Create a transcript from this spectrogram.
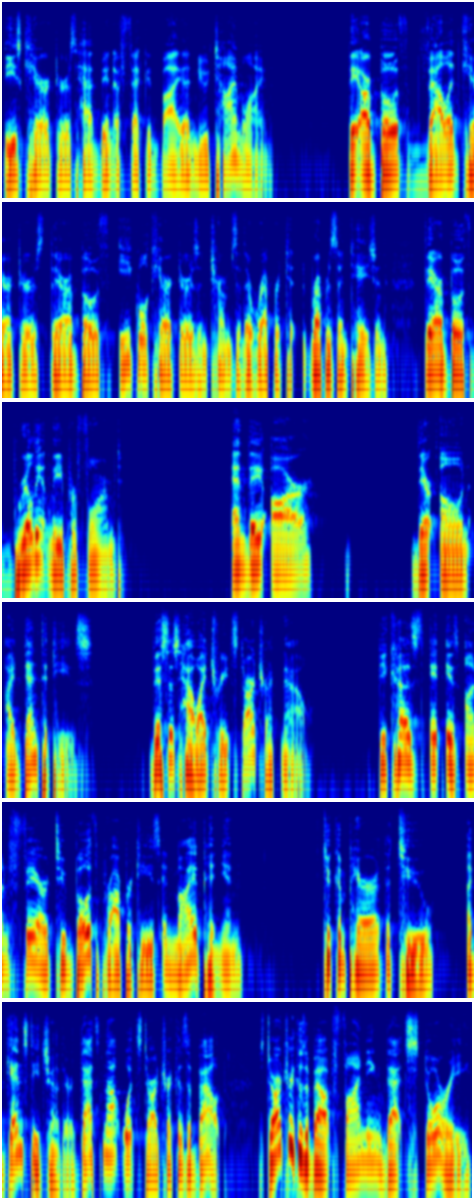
these characters have been affected by a new timeline. They are both valid characters. They are both equal characters in terms of their rep- representation. They are both brilliantly performed, and they are their own identities. This is how I treat Star Trek now because it is unfair to both properties, in my opinion, to compare the two against each other. That's not what Star Trek is about. Star Trek is about finding that story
